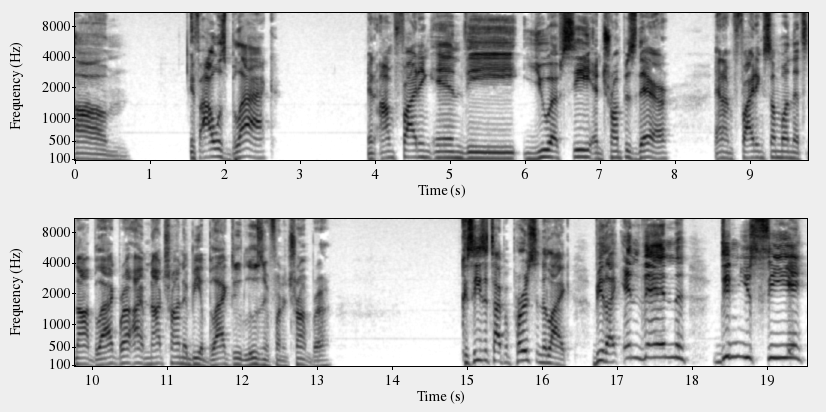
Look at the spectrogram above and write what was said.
um if I was black and I'm fighting in the UFC and Trump is there and I'm fighting someone that's not black, bro, I am not trying to be a black dude losing in front of Trump, bro. Cause he's the type of person to like be like, and then didn't you see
